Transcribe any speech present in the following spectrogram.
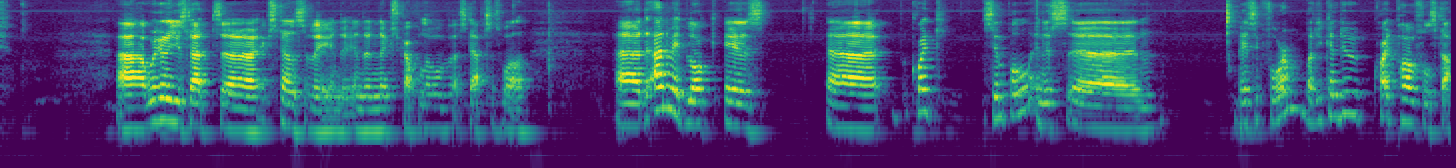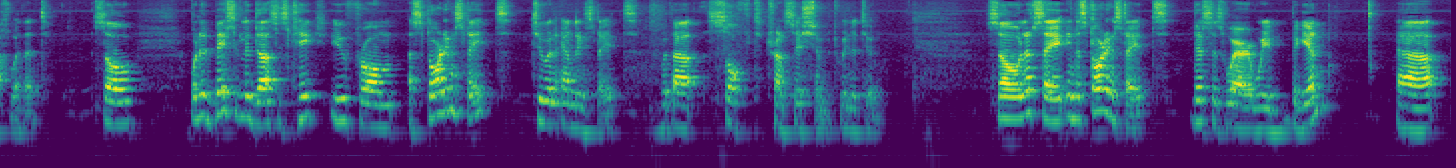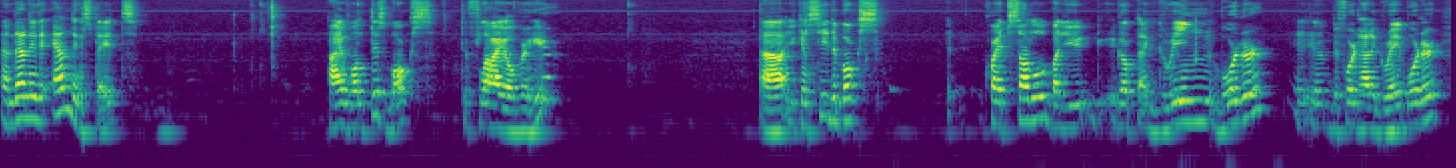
Uh, we're going to use that uh, extensively in the, in the next couple of uh, steps as well. Uh, the animate block is uh, quite simple in its um basic form, but you can do quite powerful stuff with it. So what it basically does is take you from a starting state to an ending state with a soft transition between the two. So let's say in the starting state, this is where we begin. Uh, and then in the ending state, I want this box to fly over here. Uh, you can see the box quite subtle, but you got a green border. Uh, Before it had a gray border,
